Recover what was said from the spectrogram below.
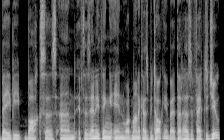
Baby Boxes. And if there's anything in what Monica has been talking about that has affected you,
